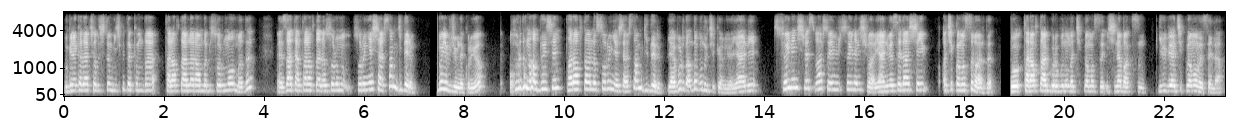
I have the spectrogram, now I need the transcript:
Bugüne kadar çalıştığım hiçbir takımda taraftarla aramda bir sorun olmadı. E, zaten taraftarla sorun sorun yaşarsam giderim. Böyle bir cümle kuruyor. Oradan aldığı şey taraftarla sorun yaşarsam giderim. Yani buradan da bunu çıkarıyor. Yani söyleniş var, söyleniş var. Yani mesela şey açıklaması vardı. Bu taraftar grubunun açıklaması işine baksın gibi bir açıklama mesela.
